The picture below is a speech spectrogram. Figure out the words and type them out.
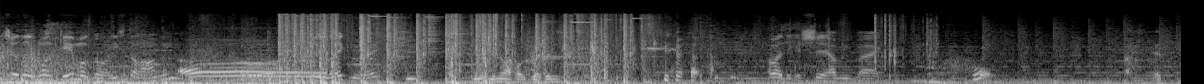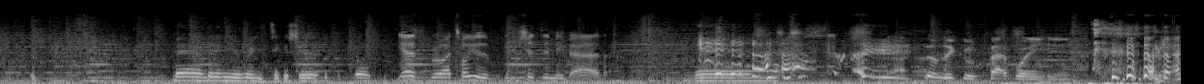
You should like one game ago. You still on me? Oh, You like me, right? You, you, you know how good it is. I'm about to take a shit. I'll be back. what? Man, didn't you really take a shit? What the fuck? Yes, bro. I told you the, the shit did me bad. Man, Some little fat boy in here. Nah,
